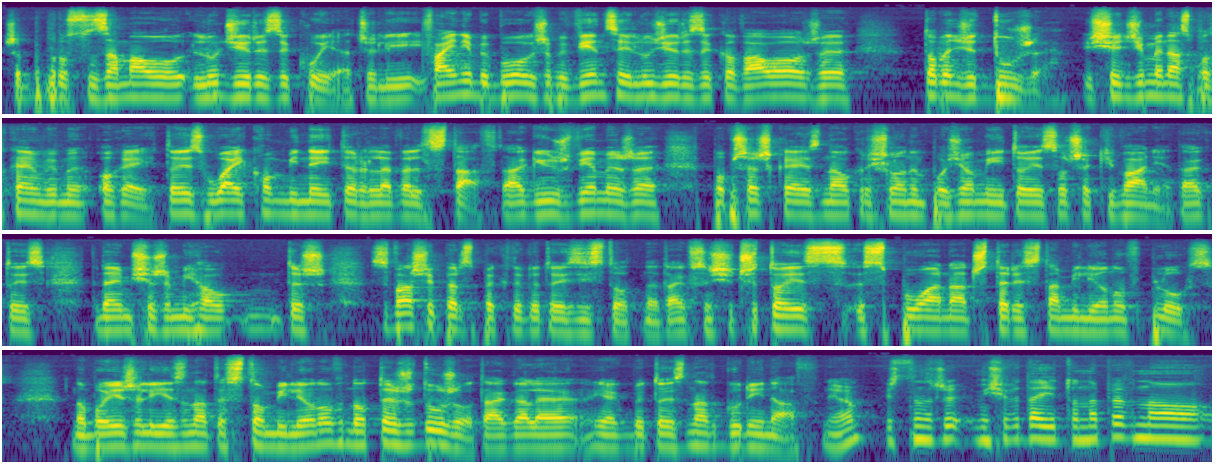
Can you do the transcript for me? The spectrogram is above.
że po prostu za mało ludzi ryzykuje. Czyli fajnie by było, żeby więcej ludzi ryzykowało, że to będzie duże. I Siedzimy na spotkaniu i mówimy, ok, to jest Y Combinator level stuff, tak? I już wiemy, że poprzeczka jest na określonym poziomie i to jest oczekiwanie, tak? To jest, wydaje mi się, że Michał, też z waszej perspektywy to jest istotne, tak? W sensie, czy to jest spółka na 400 milionów plus? No bo jeżeli jest na te 100 milionów, no też dużo, tak? Ale jakby to jest not good enough, nie? Wiesz, to znaczy, mi się wydaje, to na pewno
